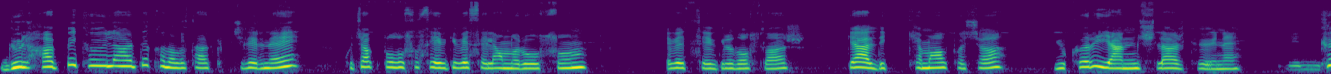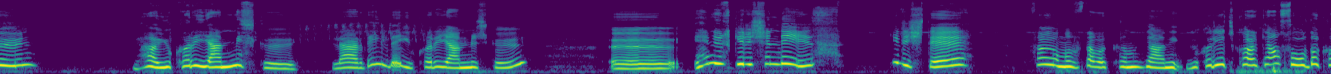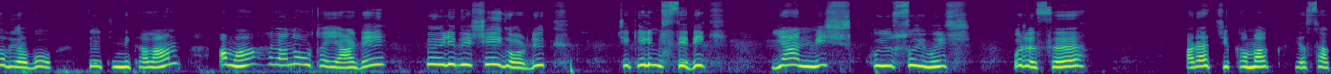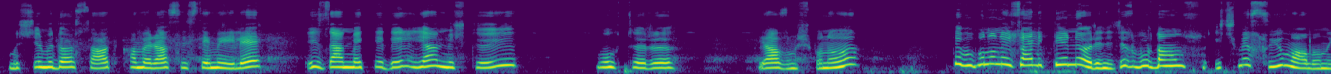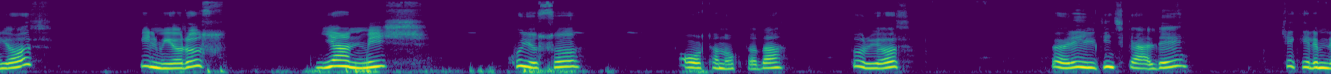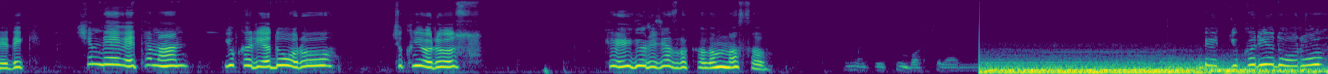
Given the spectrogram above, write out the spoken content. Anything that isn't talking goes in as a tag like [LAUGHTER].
Gülhabbe köylerde kanalı takipçilerine kucak dolusu sevgi ve selamlar olsun. Evet sevgili dostlar geldik Kemalpaşa yukarı yenmişler köyüne. Yenmiş. Köyün ha yukarı yenmiş köyler değil de yukarı yenmiş köyü. Ee, henüz girişindeyiz. Girişte sağımızda bakın yani yukarıya çıkarken solda kalıyor bu zeytinlik alan. Ama hemen orta yerde böyle bir şey gördük. Çekelim istedik. Yenmiş kuyusuymuş. Burası araç yıkamak yasakmış. 24 saat kamera sistemiyle izlenmektedir. Yenmiş köyü muhtarı yazmış bunu. Tabi bunun özelliklerini öğreneceğiz. Buradan içme suyu mu alınıyor? Bilmiyoruz. Yenmiş kuyusu orta noktada duruyor. Böyle ilginç geldi. Çekelim dedik. Şimdi evet hemen yukarıya doğru çıkıyoruz. Köyü göreceğiz bakalım nasıl. Zeytin bahçelerine. Evet yukarıya doğru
